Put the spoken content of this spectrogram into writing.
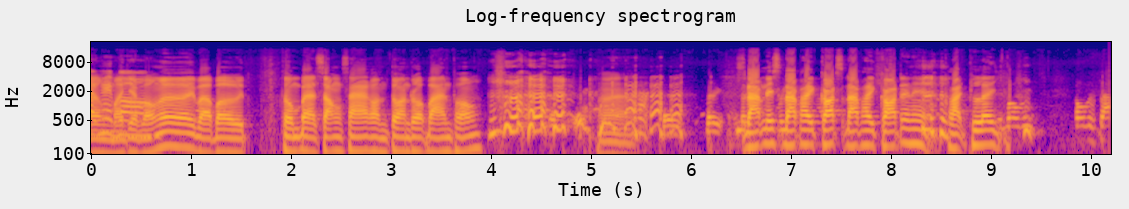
ដឹងទេមកបងចេះបងអើយបាទបើទុំបែបសង្សារក៏មិនទាន់រកបានផងបាទដូចស្ដាប់នេះស្ដាប់ឲ្យកត់ស្ដាប់ឲ្យកត់ទេនេះខ្លាចភ្លេច បងបងវិសា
